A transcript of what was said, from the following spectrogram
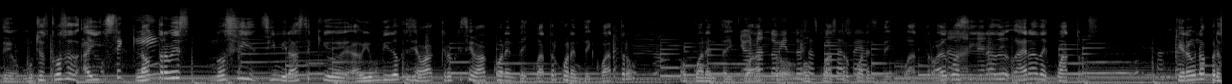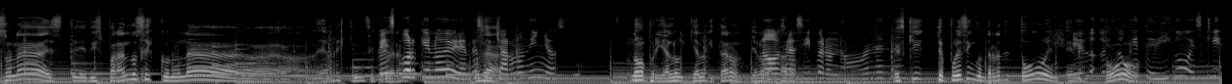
de muchas cosas. Hay, No sé qué. la otra vez, no sé si, si miraste que había un video que se llama, creo que se llama 4444 No. o 44 Yo no ando viendo o esas cosas feas. 444, algo No, así, no, era no. de, era de cuatros. Que era una persona este, disparándose con una R15. creo ¿Ves por qué no deberían de O sea, escuchar los niños? No, pero ya lo, ya lo quitaron. Ya lo No, o sea, sí, pero no. no, no. Es que te puedes encontrar de todo en, en Es lo, es lo que te digo, es que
